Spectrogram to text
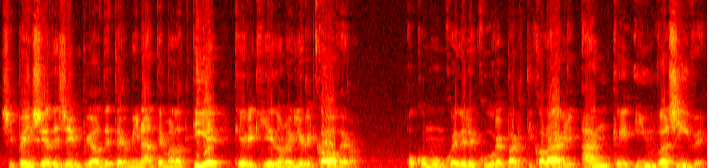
Si pensi ad esempio a determinate malattie che richiedono il ricovero, o comunque delle cure particolari anche invasive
